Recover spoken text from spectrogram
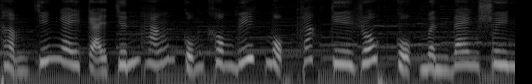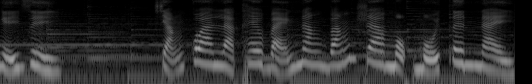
Thậm chí ngay cả chính hắn cũng không biết một khắc kia rốt cuộc mình đang suy nghĩ gì. Chẳng qua là theo bản năng bắn ra một mũi tên này.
